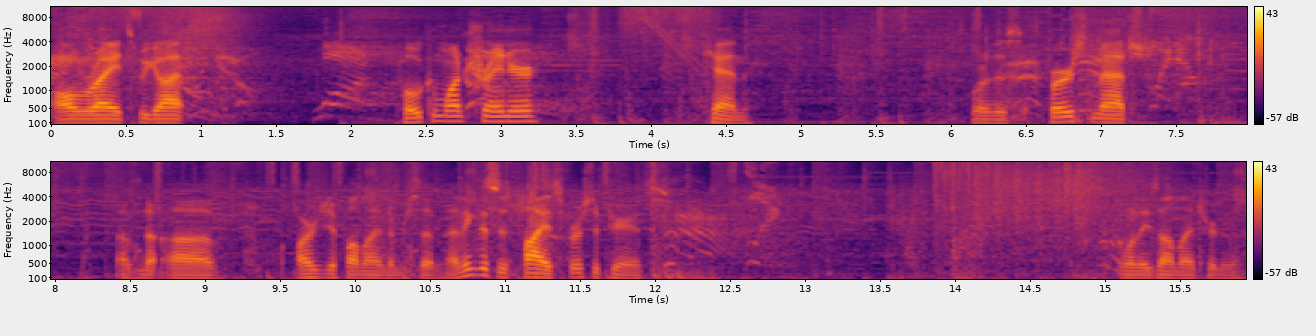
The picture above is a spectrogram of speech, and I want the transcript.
All right, we got Pokemon Trainer Ken for this first match of of RGF Online number seven. I think this is Pi's first appearance one of these online tournaments.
